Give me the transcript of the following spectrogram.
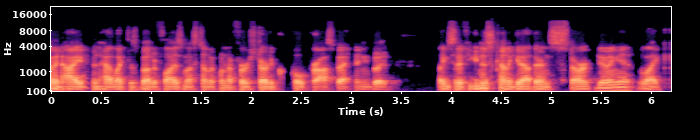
I mean, I even had like this butterflies in my stomach when I first started cold prospecting. But like I said, if you can just kind of get out there and start doing it, like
